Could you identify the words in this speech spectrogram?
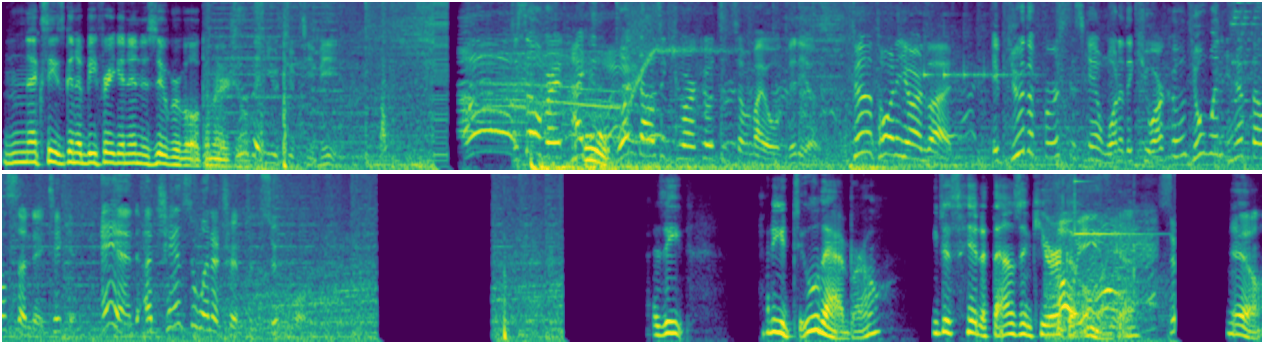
next he's gonna be freaking in the Super Bowl commercial. YouTube and YouTube TV. To celebrate, I did 1,000 QR codes in some of my old videos. To the 20 yard line. If you're the first to scan one of the QR codes, you'll win NFL Sunday ticket and a chance to win a trip to the Super Bowl. Is he? How do you do that, bro? You just hit a thousand QR Oh, codes. Oh, my god. Su- Yeah.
